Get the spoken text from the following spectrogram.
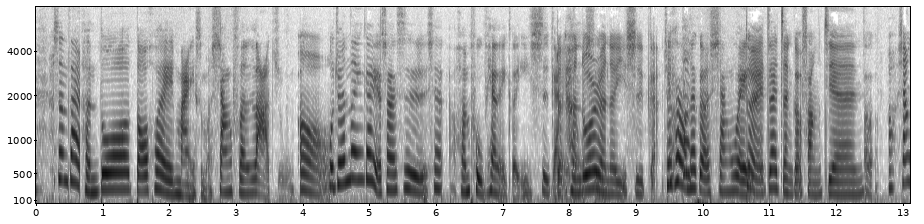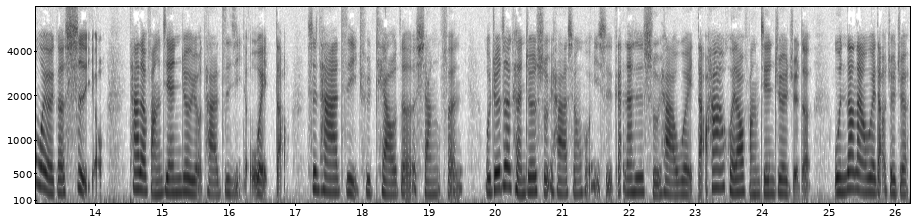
现在很多都会买什么香氛蜡烛哦，我觉得那应该也算是现很普遍的一个仪式感。对，很多人的仪式感就会有那个香味。对，在整个房间，哦，像我有一个室友，他的房间就有他自己的味道，是他自己去挑的香氛。我觉得这可能就是属于他的生活仪式感，那是属于他的味道。他回到房间就会觉得。闻到那个味道，就觉得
